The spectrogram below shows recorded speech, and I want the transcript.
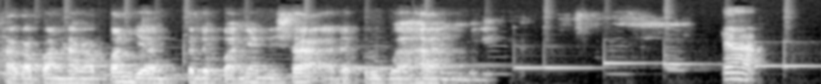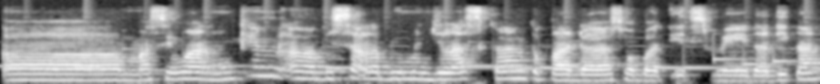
harapan-harapan yang ke depannya bisa ada perubahan begitu. Ya, uh, Mas Iwan mungkin uh, bisa lebih menjelaskan kepada sobat It's Me tadi kan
